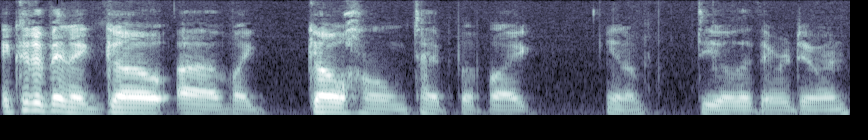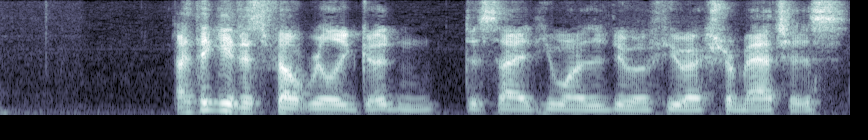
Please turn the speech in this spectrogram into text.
It could have been a go, uh, like go home type of like you know deal that they were doing. I think he just felt really good and decided he wanted to do a few extra matches.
